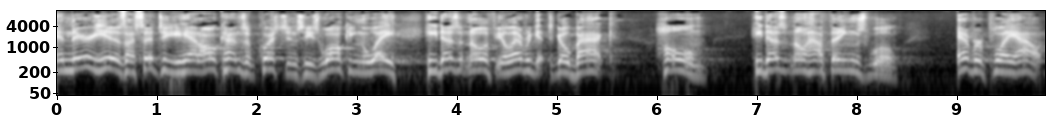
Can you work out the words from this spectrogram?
And there he is. I said to you, he had all kinds of questions. He's walking away. He doesn't know if he'll ever get to go back home. He doesn't know how things will ever play out.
